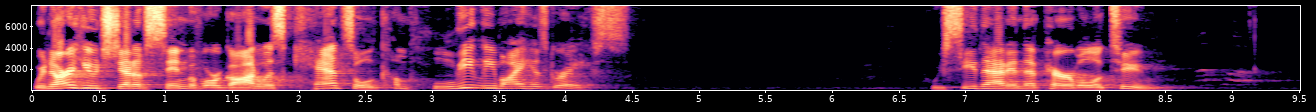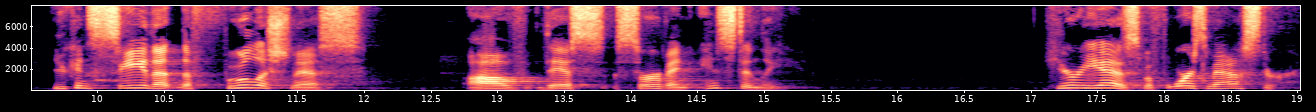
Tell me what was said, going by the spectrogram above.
when our huge debt of sin before God was canceled completely by His grace? We see that in the parable of two. You can see that the foolishness of this servant instantly. Here he is before his master,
